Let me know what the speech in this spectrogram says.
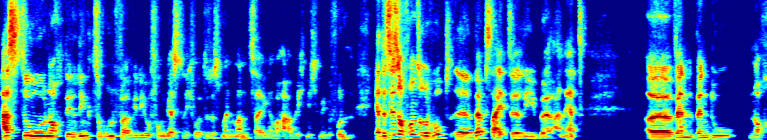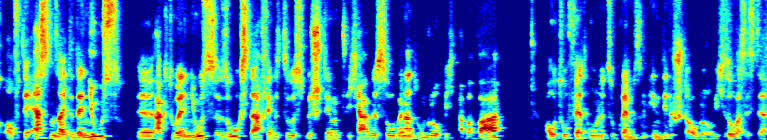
Hast du noch den Link zum Unfallvideo von gestern? Ich wollte das meinem Mann zeigen, aber habe ich nicht mehr gefunden. Ja, das ist auf unserer äh, Webseite, liebe Annette. Äh, wenn, wenn du noch auf der ersten Seite der News, äh, aktuellen News suchst, da findest du es bestimmt. Ich habe es so benannt, unglaublich, aber wahr. Auto fährt ohne zu bremsen in den Stau, glaube ich. Sowas ist der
